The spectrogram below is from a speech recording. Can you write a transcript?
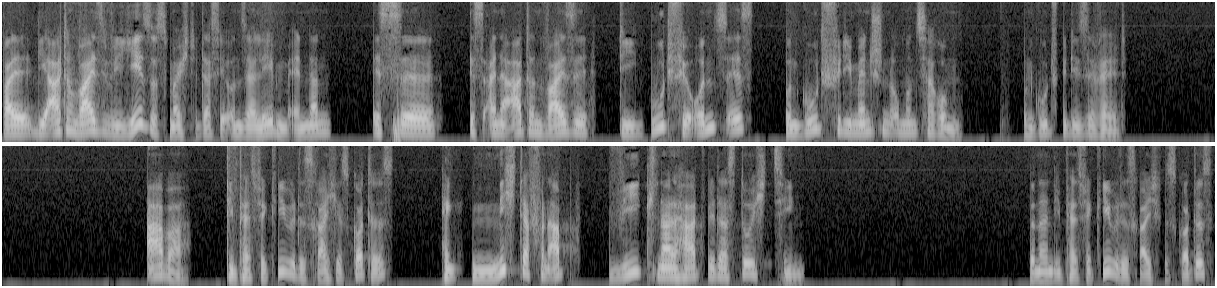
Weil die Art und Weise, wie Jesus möchte, dass wir unser Leben ändern, ist, äh, ist eine Art und Weise, die gut für uns ist und gut für die Menschen um uns herum und gut für diese Welt. Aber die Perspektive des Reiches Gottes hängt nicht davon ab, wie knallhart wir das durchziehen, sondern die Perspektive des Reiches Gottes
